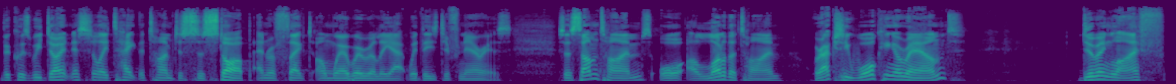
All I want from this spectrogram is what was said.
because we don't necessarily take the time just to stop and reflect on where we're really at with these different areas. So sometimes, or a lot of the time, we're actually walking around doing life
